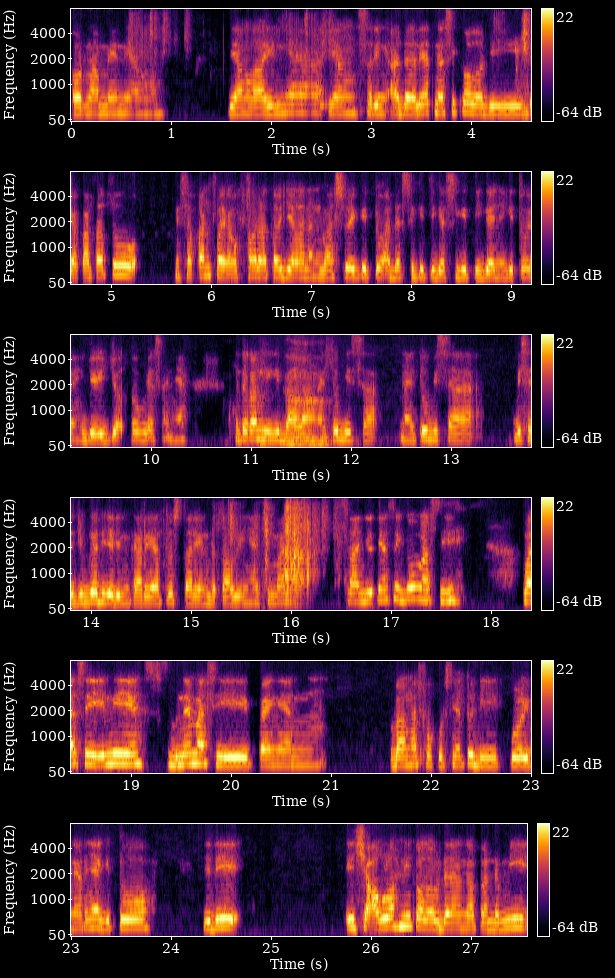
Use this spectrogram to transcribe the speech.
ornamen yang yang lainnya yang sering ada. Lihat nggak sih kalau di Jakarta tuh misalkan flyover atau jalanan busway gitu ada segitiga segitiganya gitu yang hijau-hijau tuh biasanya. Itu kan gigi balang nah itu bisa nah itu bisa bisa juga dijadiin karya terus tarian betawinya. Cuman selanjutnya sih gue masih masih ini sebenarnya masih pengen banget fokusnya tuh di kulinernya gitu. Jadi insya Allah nih kalau udah nggak pandemi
